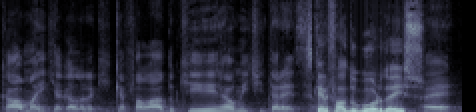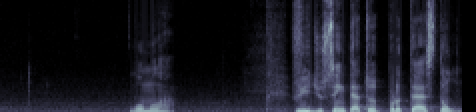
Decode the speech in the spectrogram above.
Calma aí, que a galera aqui quer falar do que realmente interessa. Vocês querem falar do gordo, é isso? É. Vamos lá. Vídeo. Sem teto protestam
